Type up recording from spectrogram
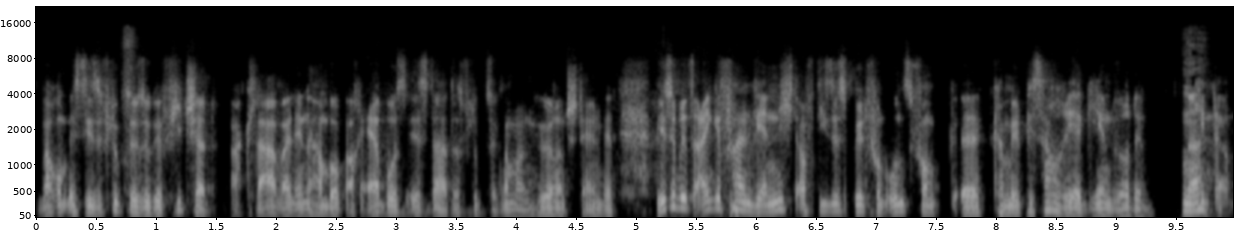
warum ist dieses Flugzeug so gefeatured? Ah klar, weil in Hamburg auch Airbus ist, da hat das Flugzeug nochmal einen höheren Stellenwert. Mir ist übrigens eingefallen, wer nicht auf dieses Bild von uns vom äh, Camille Pissarro reagieren würde. Na? Kinder.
